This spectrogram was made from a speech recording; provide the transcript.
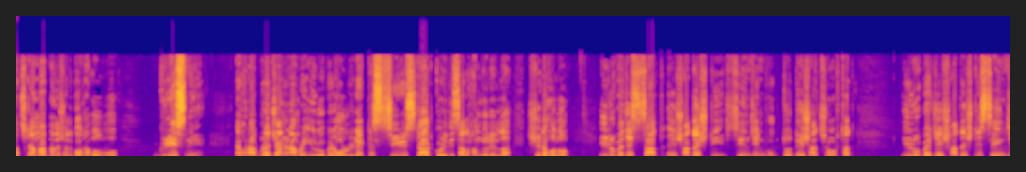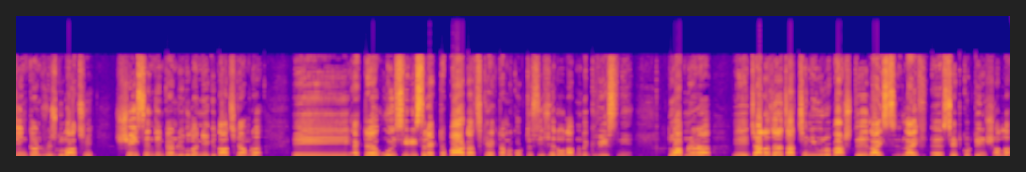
আজকে আমরা আপনাদের সাথে কথা বলব গ্রিস নিয়ে। এখন আপনারা জানেন, আমরা ইউরোপের অলরেডি একটা সিরিজ স্টার্ট করে দিচ্ছি আলহামদুলিল্লাহ। সেটা হলো ইউরোপে যে সাত সাতাইশটি সেনজিনভুক্ত দেশ আছে, অর্থাৎ ইউরোপের যে সাতাইশটি সেনজিন কান্ট্রিজগুলো আছে, সেই সেনজিন কান্ট্রিগুলো নিয়ে কিন্তু আজকে আমরা এই একটা ওই সিরিজের একটা পার্ট আজকে একটা আমরা করতেছি, সেটা হলো আপনাদের গ্রিস নিয়ে। তো আপনারা যারা যারা চাচ্ছেন ইউরোপে আসতে, লাইফ লাইফ সেট করতে ইনশাল্লাহ,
